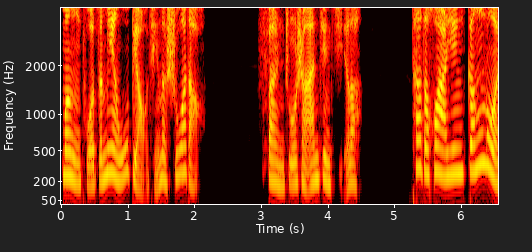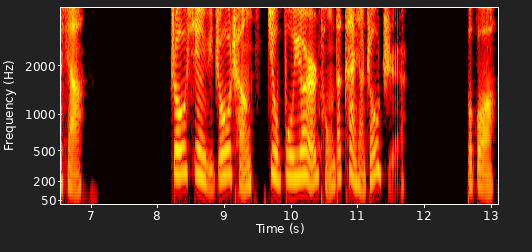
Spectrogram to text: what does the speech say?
孟婆子面无表情的说道：“饭桌上安静极了。”她的话音刚落下，周兴与周成就不约而同的看向周芷。不过，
